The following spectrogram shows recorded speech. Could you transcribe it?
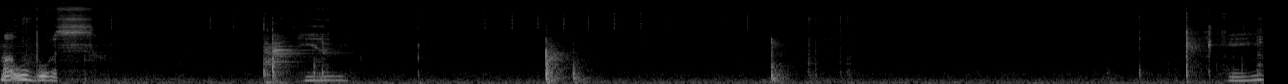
maubos. Ayan. Okay.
